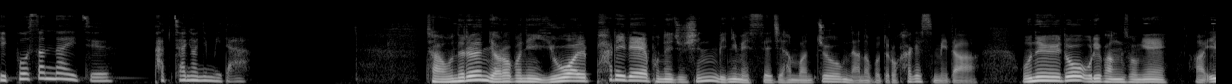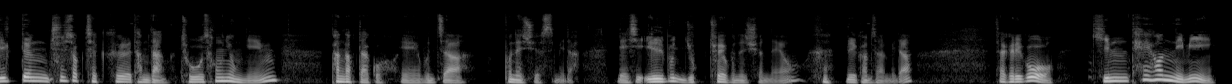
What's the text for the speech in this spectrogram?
비포 선라이즈 박창현입니다. 자, 오늘은 여러분이 6월 8일에 보내주신 미니 메시지 한번 쭉 나눠보도록 하겠습니다. 오늘도 우리 방송의 1등 출석 체크 담당 조성용님 반갑다고 예, 문자 보내주셨습니다. 4시 1분 6초에 보내주셨네요. 늘 감사합니다. 자, 그리고 김태현님이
